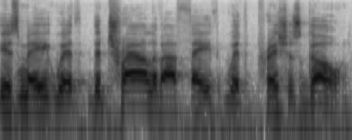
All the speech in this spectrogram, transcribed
is made with the trial of our faith with precious gold.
